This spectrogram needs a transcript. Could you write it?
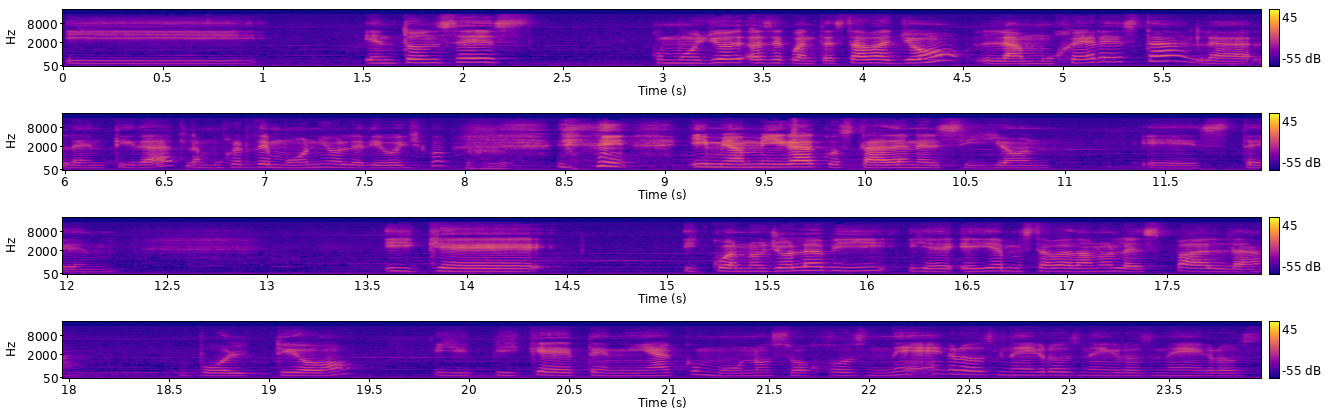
Y entonces, como yo, hace cuenta, estaba yo, la mujer esta, la, la entidad, la mujer demonio, le digo yo, y mi amiga acostada en el sillón. Este, y que y cuando yo la vi y e, ella me estaba dando la espalda, volteó y vi que tenía como unos ojos negros, negros, negros, negros,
